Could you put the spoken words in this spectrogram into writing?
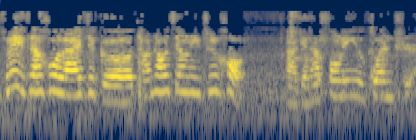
所以在后来这个唐朝建立之后啊，给他封了一个官职，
